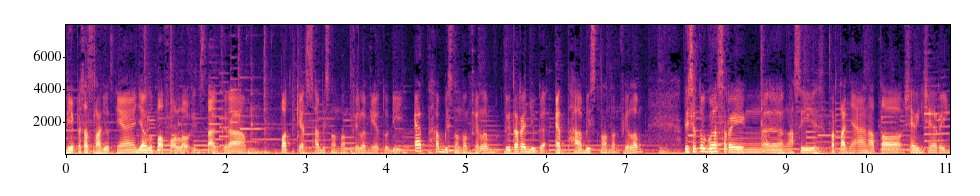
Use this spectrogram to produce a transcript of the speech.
di episode selanjutnya. Jangan lupa follow Instagram podcast habis nonton film yaitu di @habis nonton film twitternya juga @habis nonton film di situ gue sering uh, ngasih pertanyaan atau sharing-sharing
